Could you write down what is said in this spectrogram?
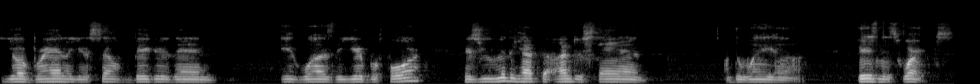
your brand or yourself bigger than it was the year before because you really have to understand the way uh, business works.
